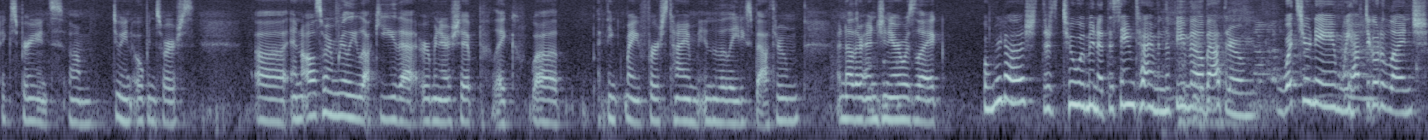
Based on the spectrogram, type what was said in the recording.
experience um, doing open source. Uh, and also, I'm really lucky that Urban Airship, like, uh, I think my first time in the ladies' bathroom, another engineer was like, oh my gosh, there's two women at the same time in the female bathroom. What's your name? We have to go to lunch.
